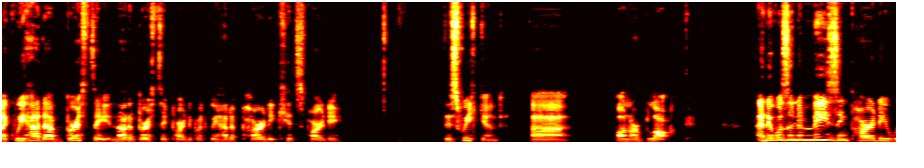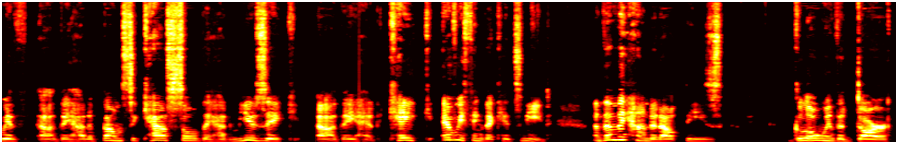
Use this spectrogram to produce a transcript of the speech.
Like we had a birthday, not a birthday party, but we had a party, kids party this weekend uh, on our block. And it was an amazing party with, uh, they had a bouncy castle, they had music, uh, they had cake, everything that kids need. And then they handed out these glow in the dark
